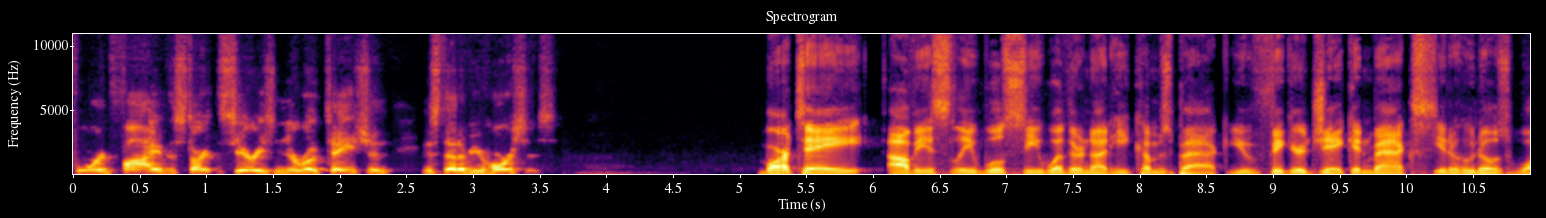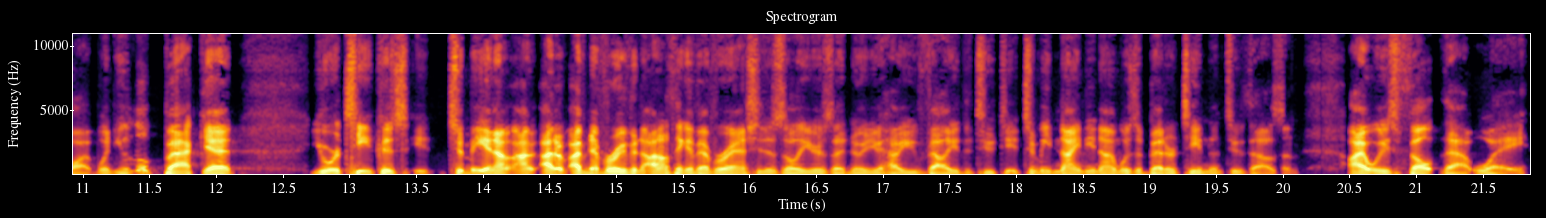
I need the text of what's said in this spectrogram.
four and five to start the series in your rotation instead of your horses. Marte, obviously, we'll see whether or not he comes back. You figure Jake and Max, you know, who knows what. When you look back at your team because to me and I, I don't i've never even i don't think i've ever asked you this all the years i know you how you value the two teams to me 99 was a better team than 2000 i always felt that way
